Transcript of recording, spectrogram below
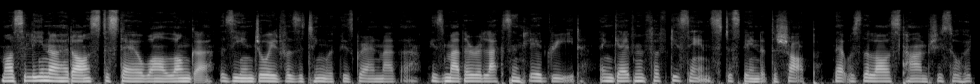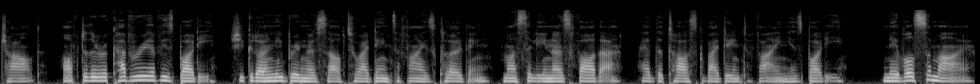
Marcelino had asked to stay a while longer as he enjoyed visiting with his grandmother. His mother reluctantly agreed and gave him 50 cents to spend at the shop. That was the last time she saw her child. After the recovery of his body, she could only bring herself to identify his clothing. Marcelino's father had the task of identifying his body. Neville Samai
